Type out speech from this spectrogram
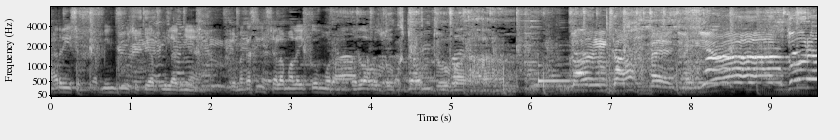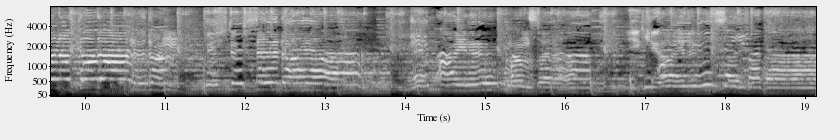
hari, setiap minggu, setiap bulannya. Terima kasih. Assalamualaikum warahmatullahi wabarakatuh. Hep aynı manzara iki ayrı sayfada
